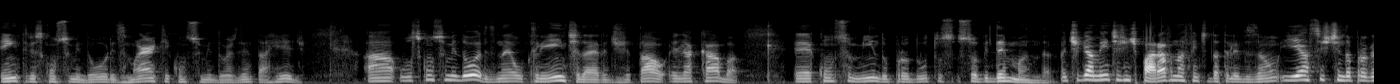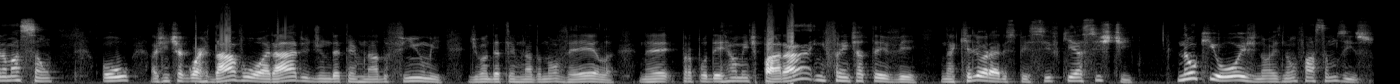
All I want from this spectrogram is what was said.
entre os consumidores, marca e consumidores dentro da rede, os consumidores, né, o cliente da era digital, ele acaba é, consumindo produtos sob demanda. Antigamente a gente parava na frente da televisão e ia assistindo a programação. ou a gente aguardava o horário de um determinado filme, de uma determinada novela, né, para poder realmente parar em frente à TV naquele horário específico e assistir. Não que hoje nós não façamos isso,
